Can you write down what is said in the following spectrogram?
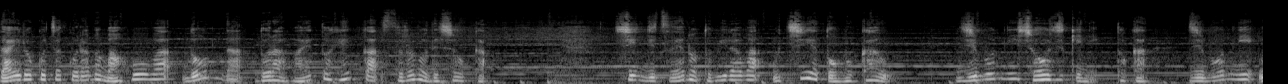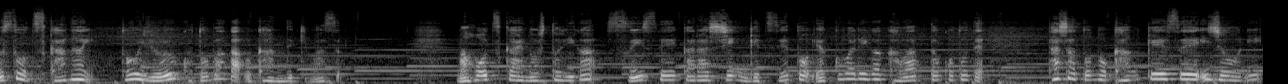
第六チャクラの魔法はどんなドラマへと変化するのでしょうか？真実への扉は内へと向かう。自分に正直にとか自分に嘘つかないという言葉が浮かんできます。魔法使いの一人が水星から新月へと役割が変わったことで他者との関係性以上に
